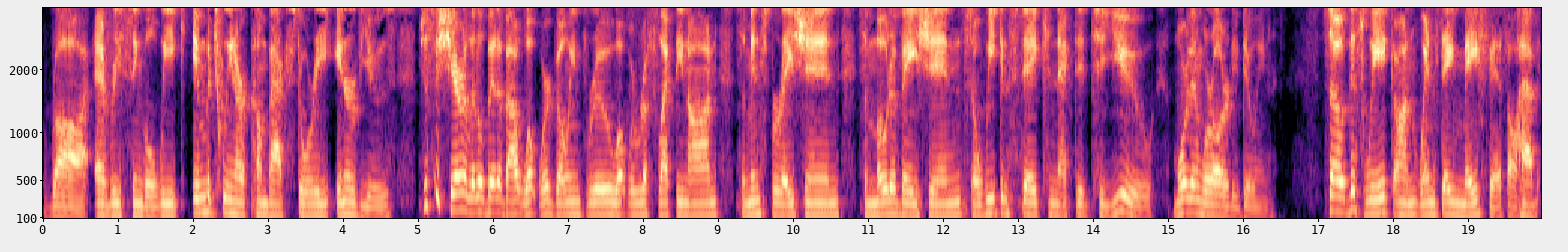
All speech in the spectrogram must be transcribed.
raw every single week in between our comeback story interviews, just to share a little bit about what we're going through, what we're reflecting on, some inspiration, some motivation, so we can stay connected to you more than we're already doing. So, this week on Wednesday, May 5th, I'll have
